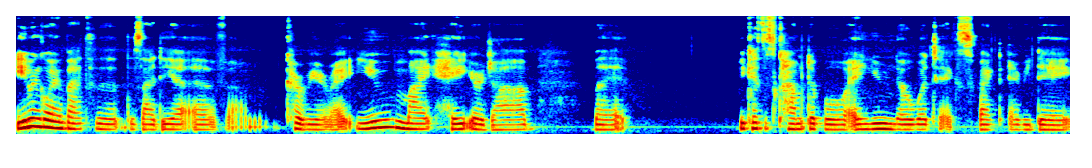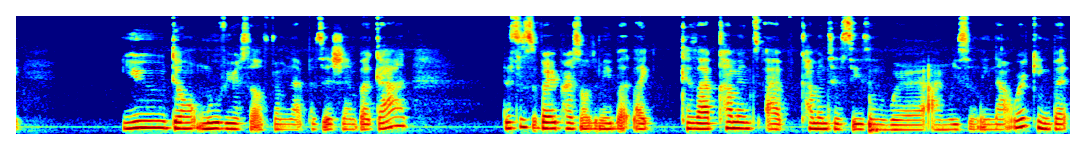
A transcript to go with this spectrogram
even going back to this idea of um, career, right? You might hate your job, but because it's comfortable and you know what to expect every day, you don't move yourself from that position. But God, this is very personal to me, but like, because I've come in, I've come into a season where I'm recently not working, but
